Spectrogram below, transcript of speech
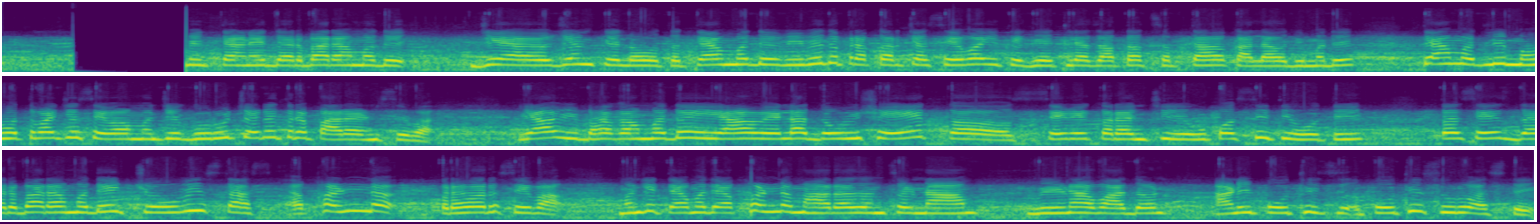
त्याने दरबारामध्ये जे आयोजन केलं होतं त्यामध्ये विविध प्रकारच्या सेवा इथे घेतल्या जातात सप्ताह कालावधीमध्ये. त्यामधली महत्त्वाची सेवा म्हणजे गुरुचरित्र पारायण सेवा. या विभागामध्ये यावेळेला दोनशे एक सेवेकरांची उपस्थिती होती. तसेच दरबारामध्ये चोवीस तास अखंड प्रहर सेवा म्हणजे त्यामध्ये अखंड महाराजांचं नाम वीणावादन आणि पोथी पोथी सुरू असते.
